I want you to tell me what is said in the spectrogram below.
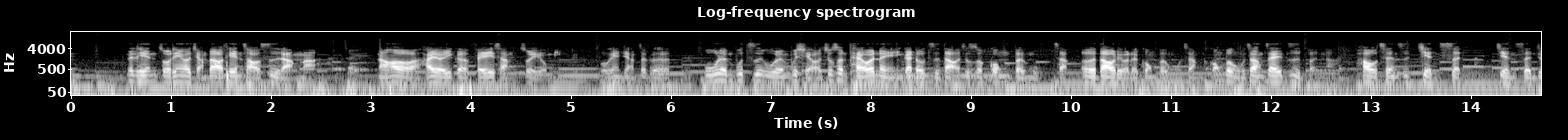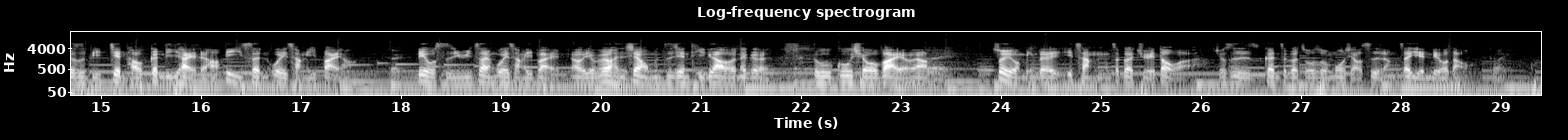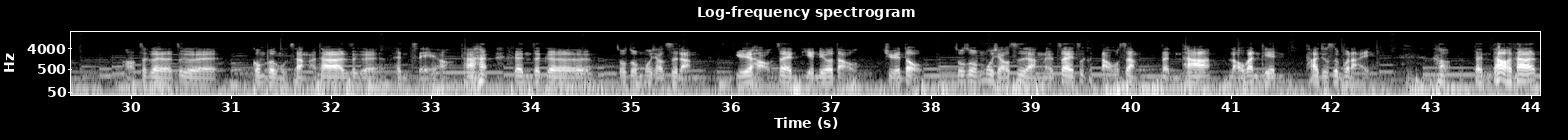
那天昨天有讲到天朝四郎嘛？对，然后还有一个非常最有名的，我跟你讲这个。无人不知，无人不晓，就算台湾人也应该都知道，就是说宫本武藏，二刀流的宫本武藏。宫本武藏在日本啊，号称是剑圣啊，剑圣就是比剑豪更厉害的哈，毕生未尝一败哈。对，六十余战未尝一败，然后有没有很像我们之前提到的那个独孤求败有没有？对，最有名的一场这个决斗啊，就是跟这个佐佐木小次郎在岩流岛。对，哦，这个这个宫本武藏啊，他这个很贼哈，他 跟这个佐佐木小次郎。约好在岩流岛决斗，佐佐木小次郎呢，在这个岛上等他老半天，他就是不来。好，等到他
